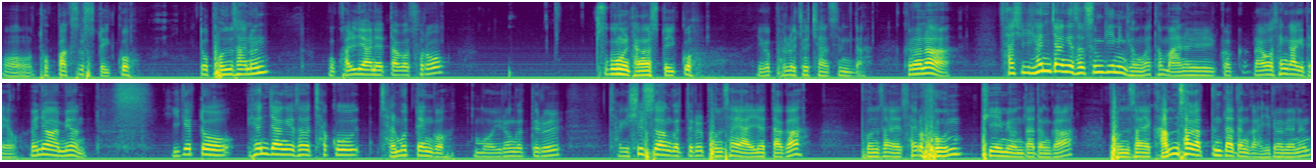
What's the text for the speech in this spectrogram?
어, 독박 쓸 수도 있고 또 본사는 뭐 관리 안 했다고 서로 추궁을 당할 수도 있고 이거 별로 좋지 않습니다. 그러나 사실 현장에서 숨기는 경우가 더 많을 거라고 생각이 돼요. 왜냐하면 이게 또 현장에서 자꾸 잘못된 것 뭐 이런 것들을 자기 실수한 것들을 본사에 알렸다가 본사에 새로운 PM이 온다던가 본사에 감사가 뜬다던가 이러면은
